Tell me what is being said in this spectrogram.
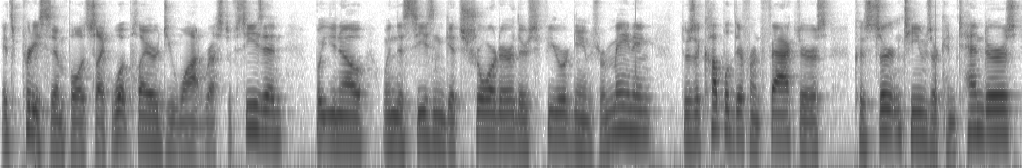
it's pretty simple. It's like, what player do you want rest of season? But, you know, when the season gets shorter, there's fewer games remaining. There's a couple different factors because certain teams are contenders.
